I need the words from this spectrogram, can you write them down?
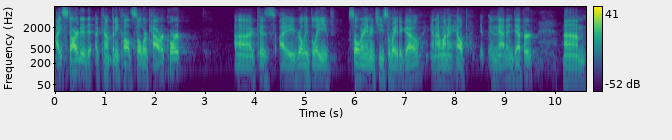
I started a company called Solar Power Corp because I really believe solar energy is the way to go, and I want to help in that endeavor. Um,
